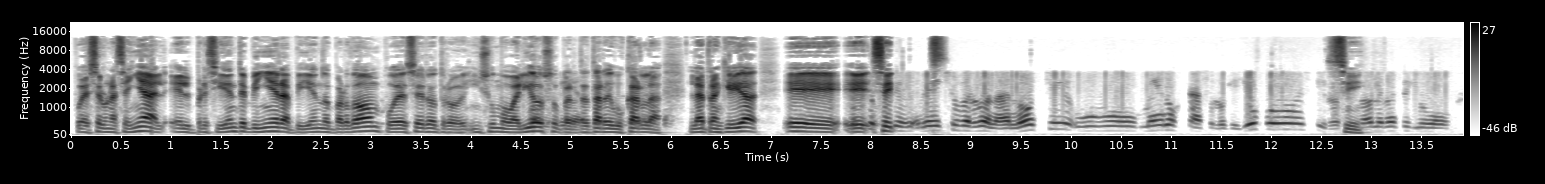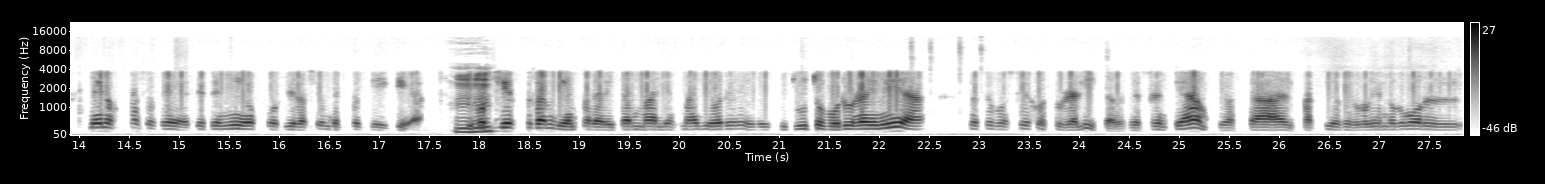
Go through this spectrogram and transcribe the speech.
puede ser una señal. El presidente Piñera pidiendo perdón puede ser otro insumo valioso para tratar de buscar la, la tranquilidad. Eh, eh de hecho, perdón, anoche hubo menos casos. Lo que yo puedo decir, probablemente que hubo menos casos de detenidos por violación del toque de queda. Y por cierto, también para evitar males mayores, el Instituto por unanimidad, nuestro Consejo es pluralista, desde el Frente Amplio hasta el partido de gobierno como el,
